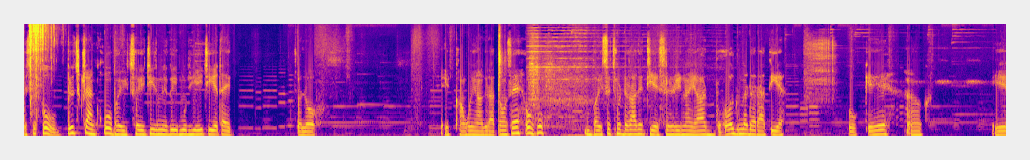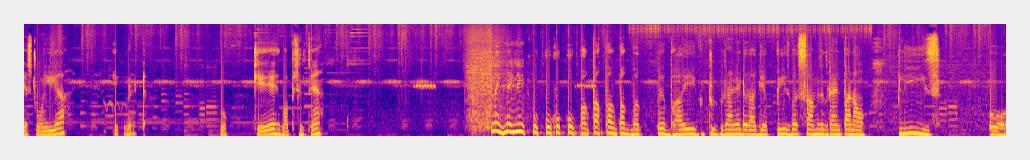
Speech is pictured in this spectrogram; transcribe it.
इसे, ओ, ब्रिज क्रैंक। ओ भाई, सही चीज़ मिल गई। मुझे यही चाहिए था एक। चलो। एक काम को यहाँ गिराता हूँ उसे। ओहो, भाई, सच में डरा देती है सेरेना यार। बहुत गंदा डराती है। ओके ये स्टोन लिया। एक मिनट। ओके, वापस चलते हैं। नहीं नहीं नहीं, ओ ओ ओ ओ, भाग भाग भाग भाग भाग। भाई ग्रैंड ने डरा दिया। प्लीज़ बस सामने से ग्रैंड पाना हो। प्लीज़ ओह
